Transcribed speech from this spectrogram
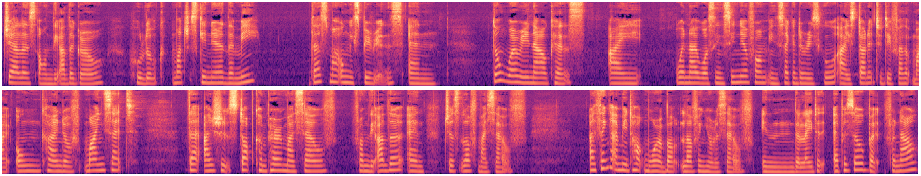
jealous on the other girl who looked much skinnier than me. That's my own experience and don't worry now cuz I when I was in senior form in secondary school, I started to develop my own kind of mindset that I should stop comparing myself from the other and just love myself. I think I may talk more about loving yourself in the later episode, but for now,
